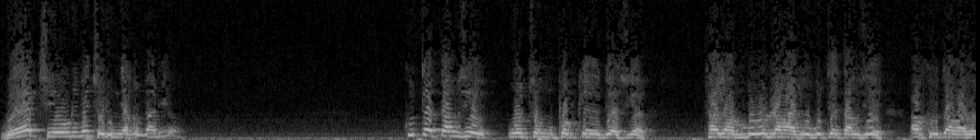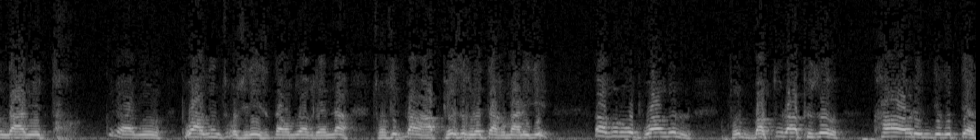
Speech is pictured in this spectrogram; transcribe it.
왜 제우림의 조중약을 말이요? 그때 당시에 원청 법경에 대해서 자기가 몰라가지고 그때 당시에 아 그러다가서 나중에 턱 그래가지고 보학년 조실에 있었다고 누가 그랬나 조실방 앞에서 그랬다고 말이지 아 그리고 보학년 막뚫 앞에서 가을인데 그때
